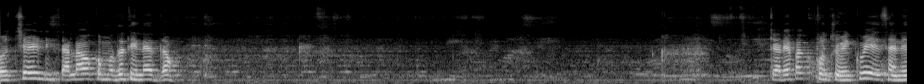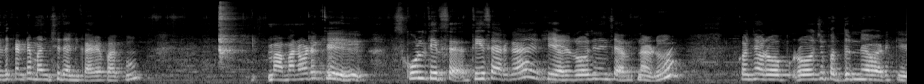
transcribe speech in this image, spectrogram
వచ్చేయండి అలా ఒక ముద్ద తినేద్దాం. కరివేపాకు కొంచెం ఎక్కువ వేసాను ఎందుకంటే మంచిదండి కరివేపాకు మా మనవడికి స్కూల్ తీసా తీశారుగా ఇక రోజు నుంచి వెళ్తున్నాడు. కొంచెం రో రోజు పొద్దున్నే వాడికి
